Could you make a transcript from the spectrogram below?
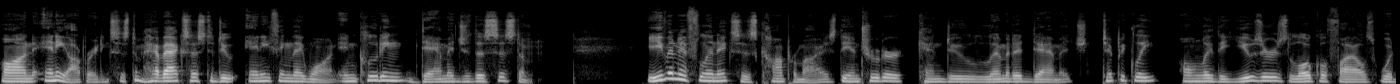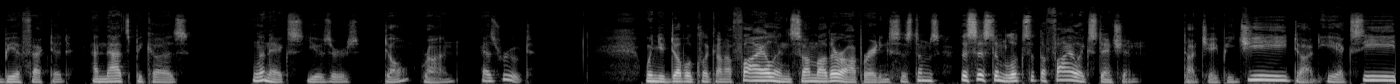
on any operating system have access to do anything they want, including damage the system. Even if Linux is compromised, the intruder can do limited damage. Typically, only the user's local files would be affected, and that's because Linux users don't run as root. When you double click on a file in some other operating systems, the system looks at the file extension .jpg, .exe,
